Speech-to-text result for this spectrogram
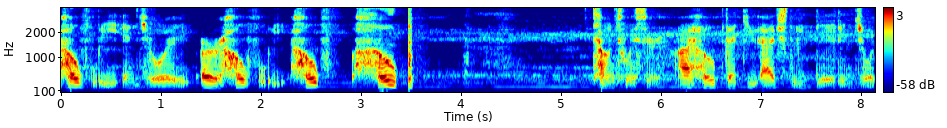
hopefully, enjoy, or hopefully, hope, hope, tongue twister. I hope that you actually did enjoy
